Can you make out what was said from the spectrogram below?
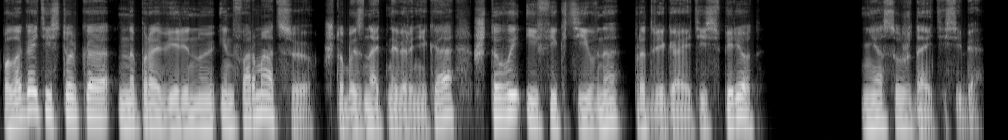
Полагайтесь только на проверенную информацию, чтобы знать наверняка, что вы эффективно продвигаетесь вперед. Не осуждайте себя.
